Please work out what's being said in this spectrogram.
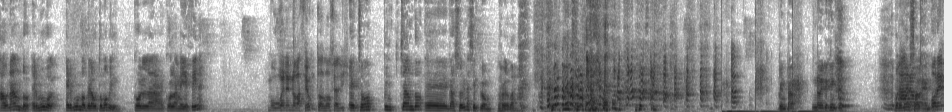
aunando el mundo, el mundo del automóvil con la, con la medicina, Muy buena innovación, todo se ha dicho. estamos pinchando eh, gasolina sin plomo, la verdad. Pinta 95. Ponemos Ah, no, eso a la gente. Por, e-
